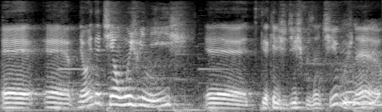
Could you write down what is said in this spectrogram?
É, é, eu ainda tinha alguns vinis, é, aqueles discos antigos, né?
